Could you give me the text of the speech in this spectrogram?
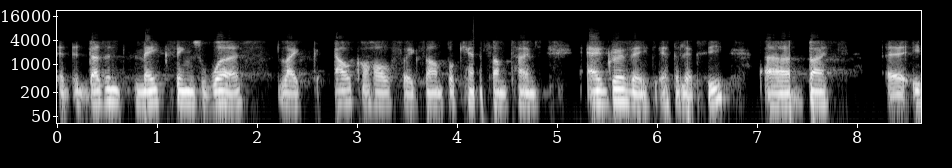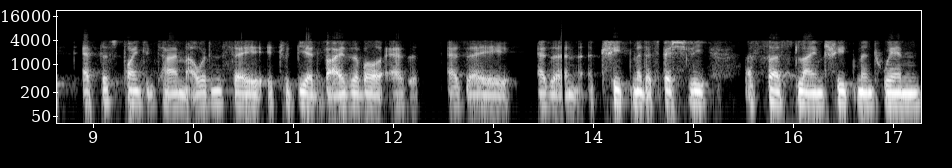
it, doesn't make things worse. Like alcohol, for example, can sometimes aggravate epilepsy, but it, at this point in time, I wouldn't say it would be advisable as a as a as an, a treatment, especially a first line treatment when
